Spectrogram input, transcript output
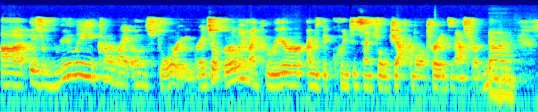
uh, is really kind of my own story, right? So early in my career, I was the quintessential jack of all trades, master of none. Mm-hmm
